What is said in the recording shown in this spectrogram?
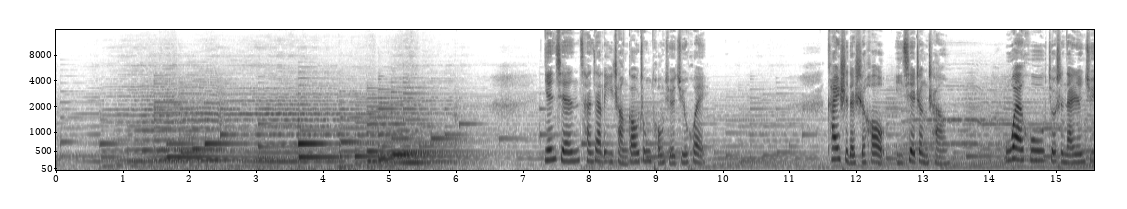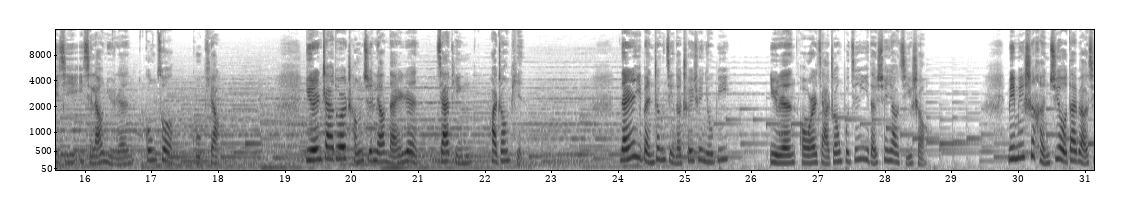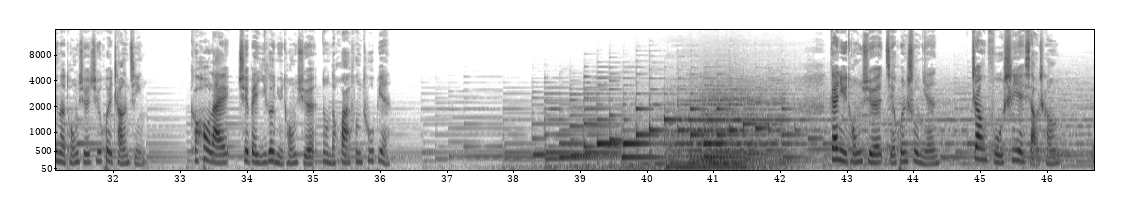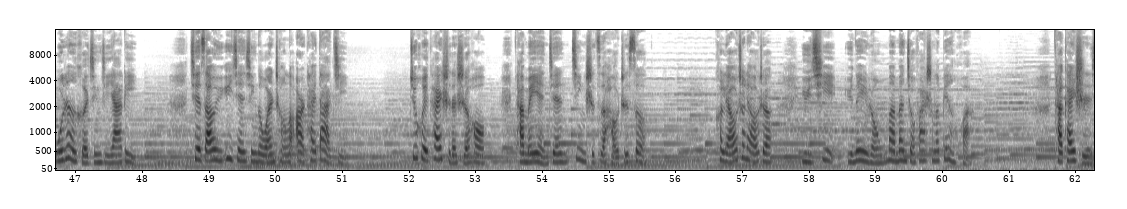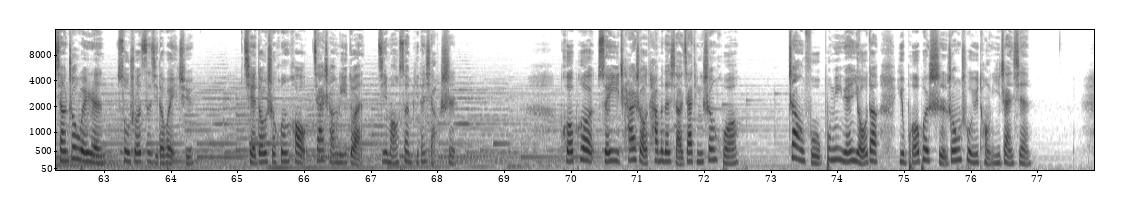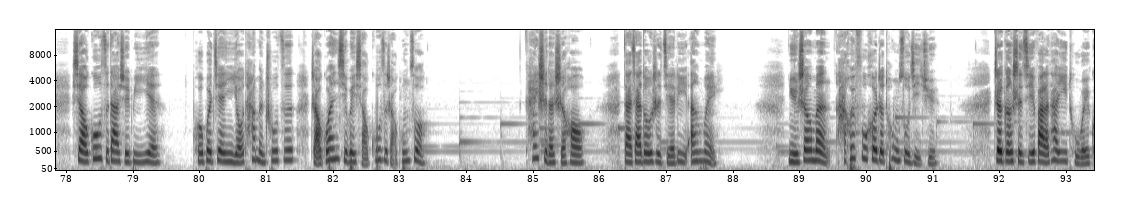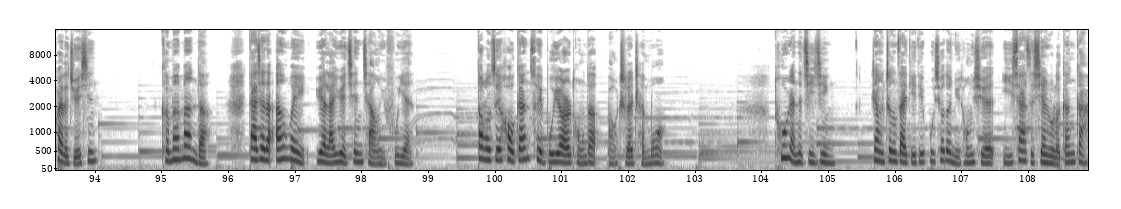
年前参加了一场高中同学聚会，开始的时候一切正常，无外乎就是男人聚集一起聊女人、工作、股票，女人扎堆成群聊男人、家庭、化妆品，男人一本正经的吹吹牛逼。女人偶尔假装不经意的炫耀几手，明明是很具有代表性的同学聚会场景，可后来却被一个女同学弄得画风突变。该女同学结婚数年，丈夫事业小成，无任何经济压力，且早已预见性的完成了二胎大计。聚会开始的时候，她眉眼间尽是自豪之色。可聊着聊着，语气与内容慢慢就发生了变化。她开始向周围人诉说自己的委屈，且都是婚后家长里短、鸡毛蒜皮的小事。婆婆随意插手他们的小家庭生活，丈夫不明缘由的与婆婆始终处于统一战线。小姑子大学毕业，婆婆建议由他们出资找关系为小姑子找工作。开始的时候。大家都是竭力安慰，女生们还会附和着痛诉几句，这更是激发了她一吐为快的决心。可慢慢的，大家的安慰越来越牵强与敷衍，到了最后，干脆不约而同的保持了沉默。突然的寂静，让正在喋喋不休的女同学一下子陷入了尴尬。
